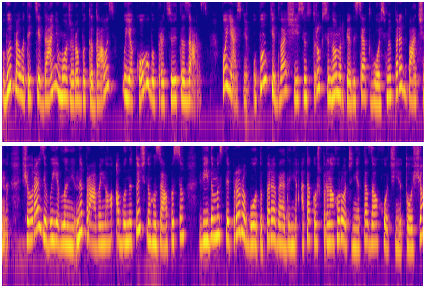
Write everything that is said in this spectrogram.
виправити ці дані може роботодавець, у якого ви працюєте зараз. Пояснюю, у пункті 2.6 інструкції номер 58 передбачено, що у разі виявлення неправильного або неточного запису відомостей про роботу, переведення, а також про нагородження та заохочення тощо,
